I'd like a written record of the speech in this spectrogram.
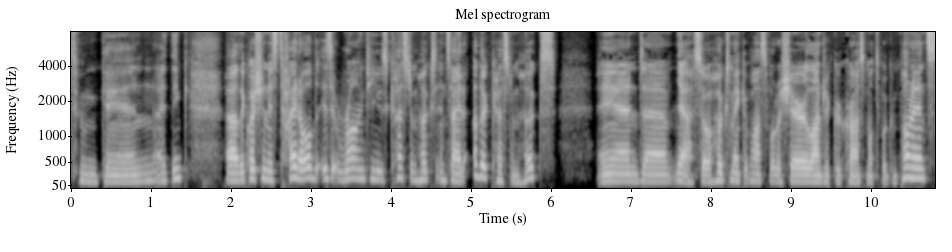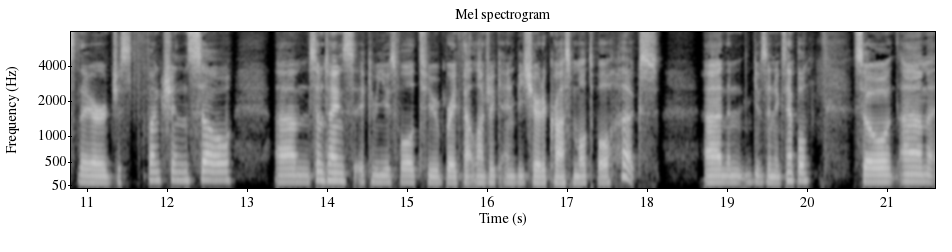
Tuncan, I think. Uh, the question is titled, Is it wrong to use custom hooks inside other custom hooks? And uh, yeah, so hooks make it possible to share logic across multiple components. They're just functions. So um, sometimes it can be useful to break that logic and be shared across multiple hooks. Uh, then gives an example. So um,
